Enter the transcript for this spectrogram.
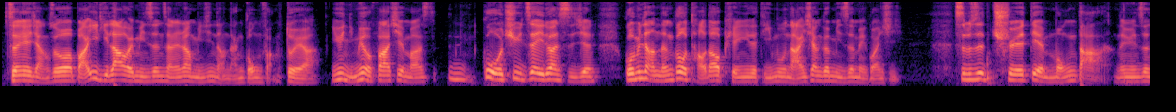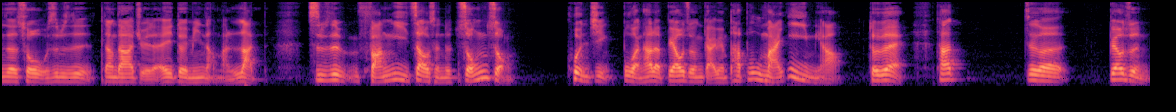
真也讲说，把议题拉回民生，才能让民进党难攻防。对啊，因为你没有发现吗？过去这一段时间，国民党能够讨到便宜的题目，哪一项跟民生没关系？是不是缺电、猛打能源政策错误？是不是让大家觉得，哎，对民进党蛮烂的？是不是防疫造成的种种困境？不管他的标准改变，他不买疫苗，对不对？他这个标准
